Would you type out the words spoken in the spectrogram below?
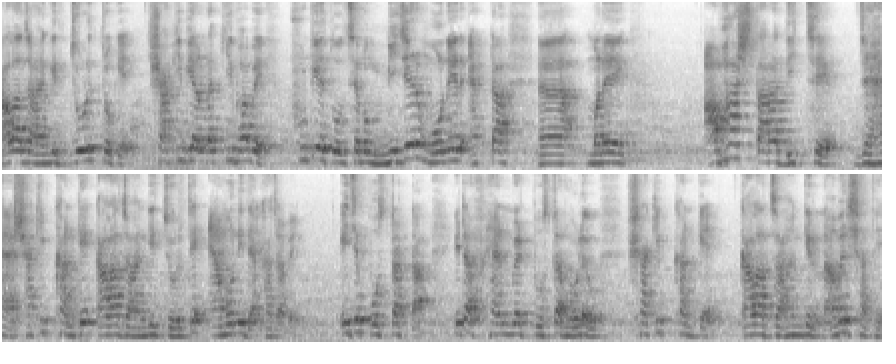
কালা জাহাঙ্গীর চরিত্রকে সাকিবিয়ানরা কীভাবে ফুটিয়ে তুলছে এবং নিজের মনের একটা মানে আভাস তারা দিচ্ছে যে হ্যাঁ শাকিব খানকে কালা জাহাঙ্গীর চরিত্রে এমনই দেখা যাবে। এই যে পোস্টারটা, এটা ফ্যানমেড পোস্টার হলেও শাকিব খানকে কালা জাহাঙ্গীর নামের সাথে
